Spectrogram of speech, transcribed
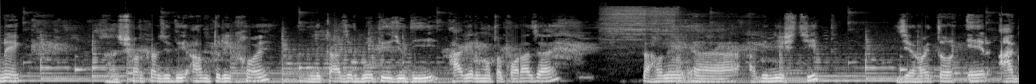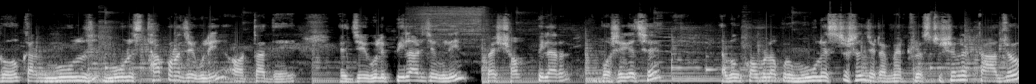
অনেক সরকার যদি আন্তরিক হয় মানে কাজের গতি যদি আগের মতো করা যায়, তাহলে আমি নিশ্চিত যে হয়তো এর আগেও, কারণ মূল মূল স্থাপনা যেগুলি, অর্থাৎ যেগুলি পিলার যেগুলি, প্রায় সব পিলার বসে গেছে। এবং কমলাপুর মূল স্টেশন যেটা মেট্রো স্টেশনের কাজও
